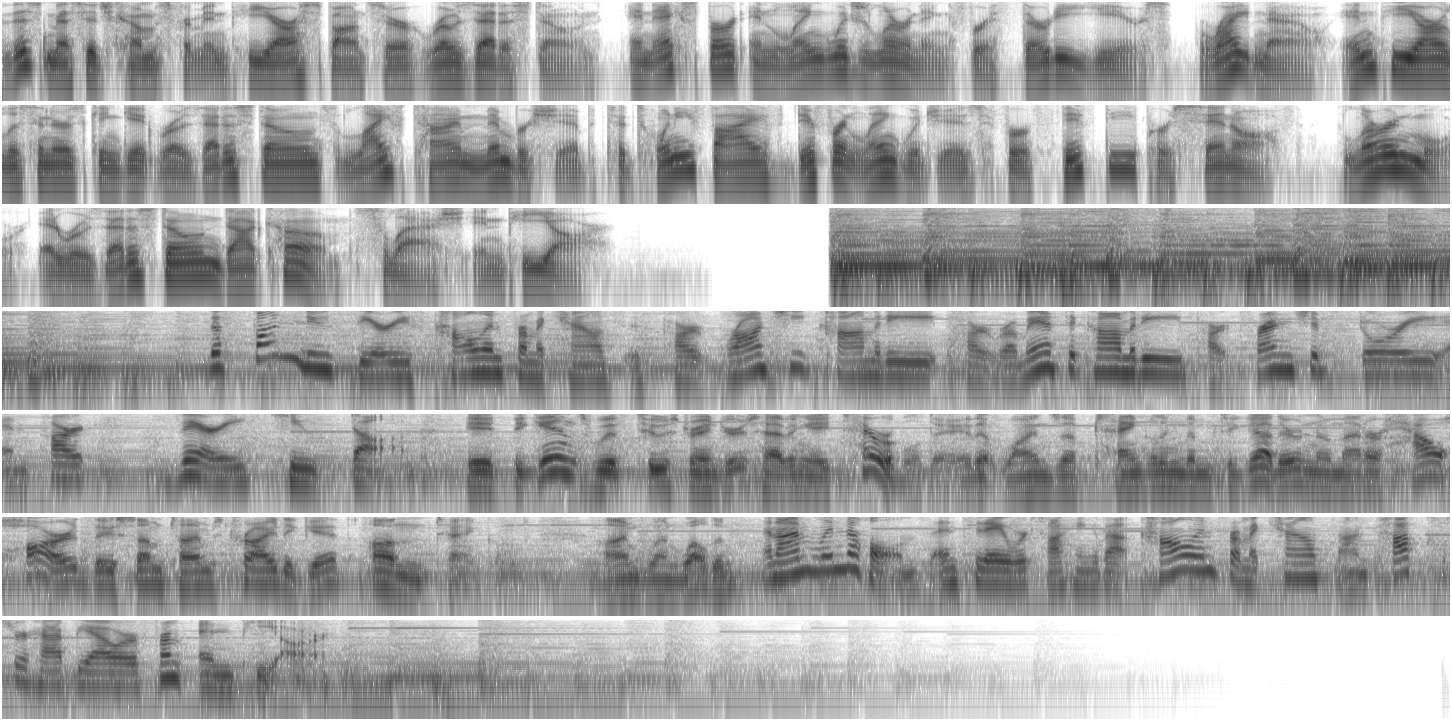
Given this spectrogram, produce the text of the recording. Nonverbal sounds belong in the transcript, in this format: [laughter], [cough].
This message comes from NPR sponsor Rosetta Stone, an expert in language learning for 30 years. Right now, NPR listeners can get Rosetta Stone's lifetime membership to 25 different languages for 50% off. Learn more at rosettastone.com/npr. The fun new series Colin from Accounts is part raunchy comedy, part romantic comedy, part friendship story, and part very cute dog. It begins with two strangers having a terrible day that winds up tangling them together no matter how hard they sometimes try to get untangled. I'm Glenn Weldon. And I'm Linda Holmes, and today we're talking about Colin from Accounts on Pop Culture Happy Hour from NPR.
